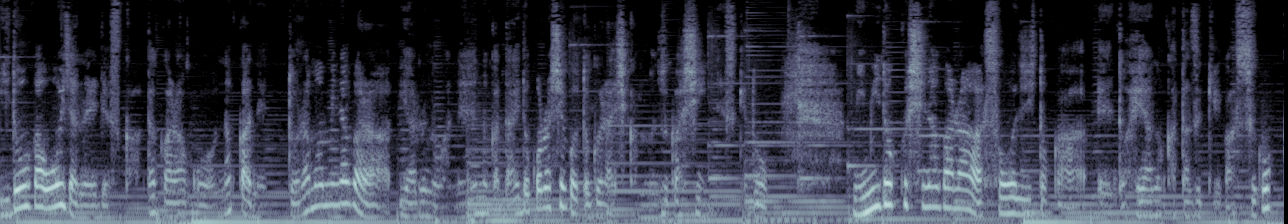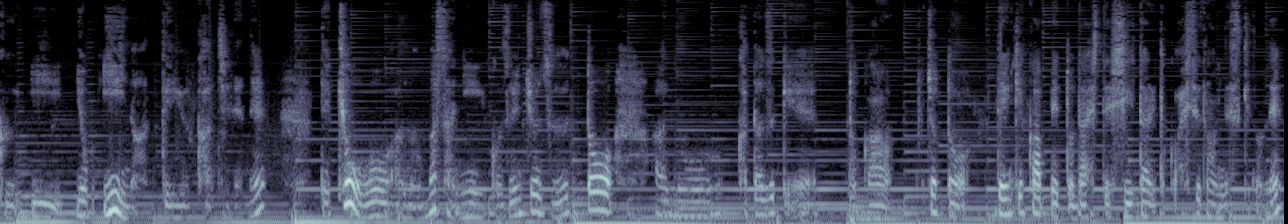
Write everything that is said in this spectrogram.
移動が多いじゃないですか。だからこう、なんかね、ドラマ見ながらやるのはね、なんか台所仕事ぐらいしか難しいんですけど、耳読しながら掃除とか、えーと、部屋の片付けがすごくいいよいいなっていう感じでねで今日あのまさに午前中ずっとあの片付けとかちょっと電気カーペット出して敷いたりとかしてたんですけどね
